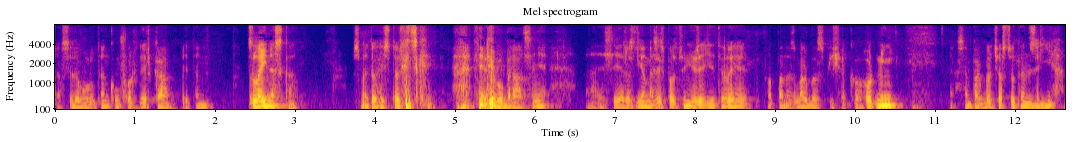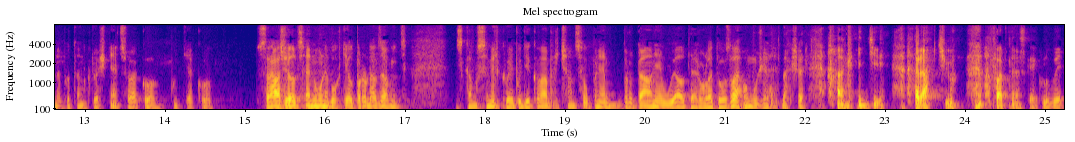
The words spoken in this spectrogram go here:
já si dovolu ten komfort Jirka, je ten zlej dneska. Jsme to historicky měli v obráceně. Jestli je rozdíl mezi sportovní řediteli, a pan Zmar byl spíš jako hodný. Já jsem pak byl často ten zlý, nebo ten, kdo ještě něco jako, buď jako srážel cenu nebo chtěl prodat za víc. Dneska musím Mirkovi poděkovat, protože on se úplně brutálně ujal té role toho zlého muže. Takže agenti hráčů a partnerské kluby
